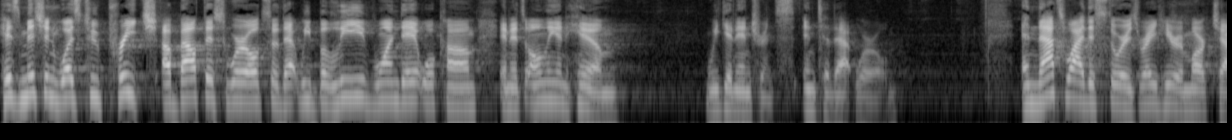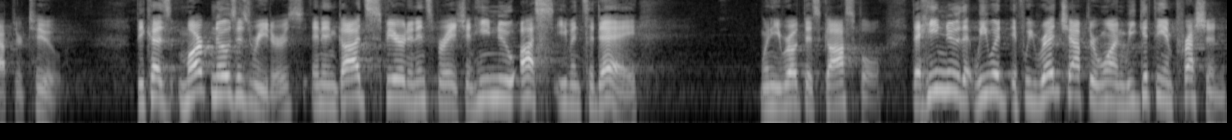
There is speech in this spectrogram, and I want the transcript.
His mission was to preach about this world so that we believe one day it will come, and it's only in Him we get entrance into that world. And that's why this story is right here in Mark chapter 2. Because Mark knows his readers, and in God's spirit and inspiration, he knew us even today when he wrote this gospel. That he knew that we would, if we read chapter one, we get the impression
